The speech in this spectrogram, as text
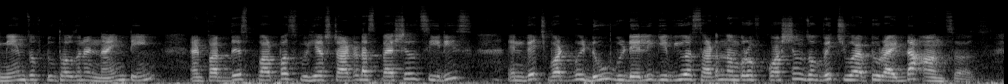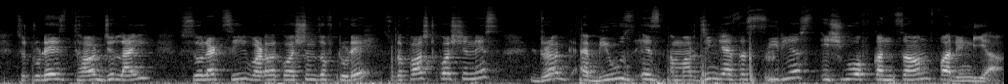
mains of 2019 and for this purpose we have started a special series in which what we do we daily give you a certain number of questions of which you have to write the answers. So today is 3rd july so let's see what are the questions of today. So the first question is drug abuse is emerging as a serious issue of concern for india.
